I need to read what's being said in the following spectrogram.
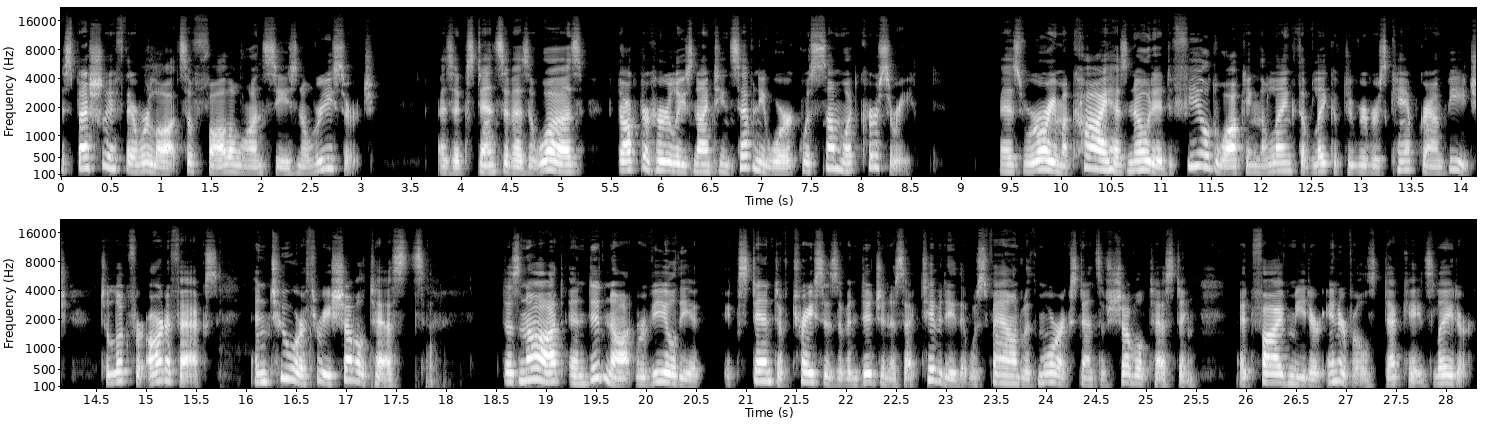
especially if there were lots of follow on seasonal research. As extensive as it was, Dr. Hurley's 1970 work was somewhat cursory. As Rory Mackay has noted, field walking the length of Lake of Two Rivers Campground Beach to look for artifacts and two or three shovel tests does not and did not reveal the extent of traces of indigenous activity that was found with more extensive shovel testing at five meter intervals decades later.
